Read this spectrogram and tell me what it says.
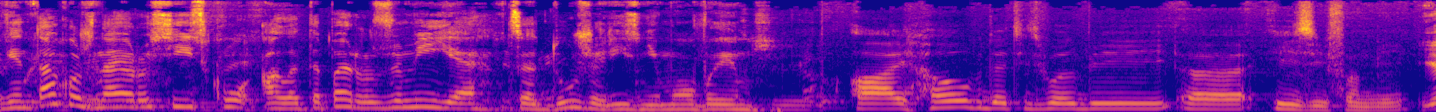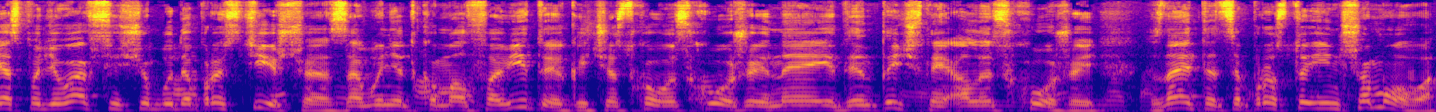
Він також знає російську, але тепер розуміє, це дуже різні мови. I hope that it will be uh, easy for me. Я сподівався, що буде простіше за винятком алфавіту, який частково схожий, не ідентичний, але схожий. Знаєте, це просто інша мова.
